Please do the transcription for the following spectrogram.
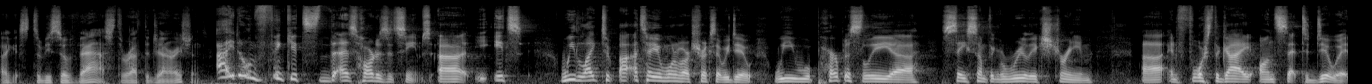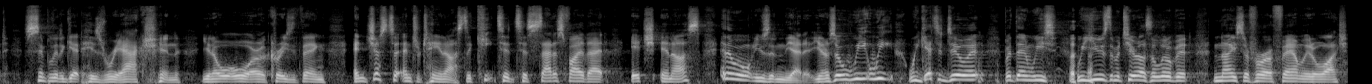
I guess to be so vast throughout the generations? I don't think it's as hard as it seems. Uh, it's we like to. I'll tell you one of our tricks that we do. We will purposely uh, say something really extreme. Uh, and force the guy on set to do it simply to get his reaction, you know, or a crazy thing, and just to entertain us, to keep to, to satisfy that itch in us, and then we won't use it in the edit, you know. So we we, we get to do it, but then we we use the material that's a little bit nicer for our family to watch,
